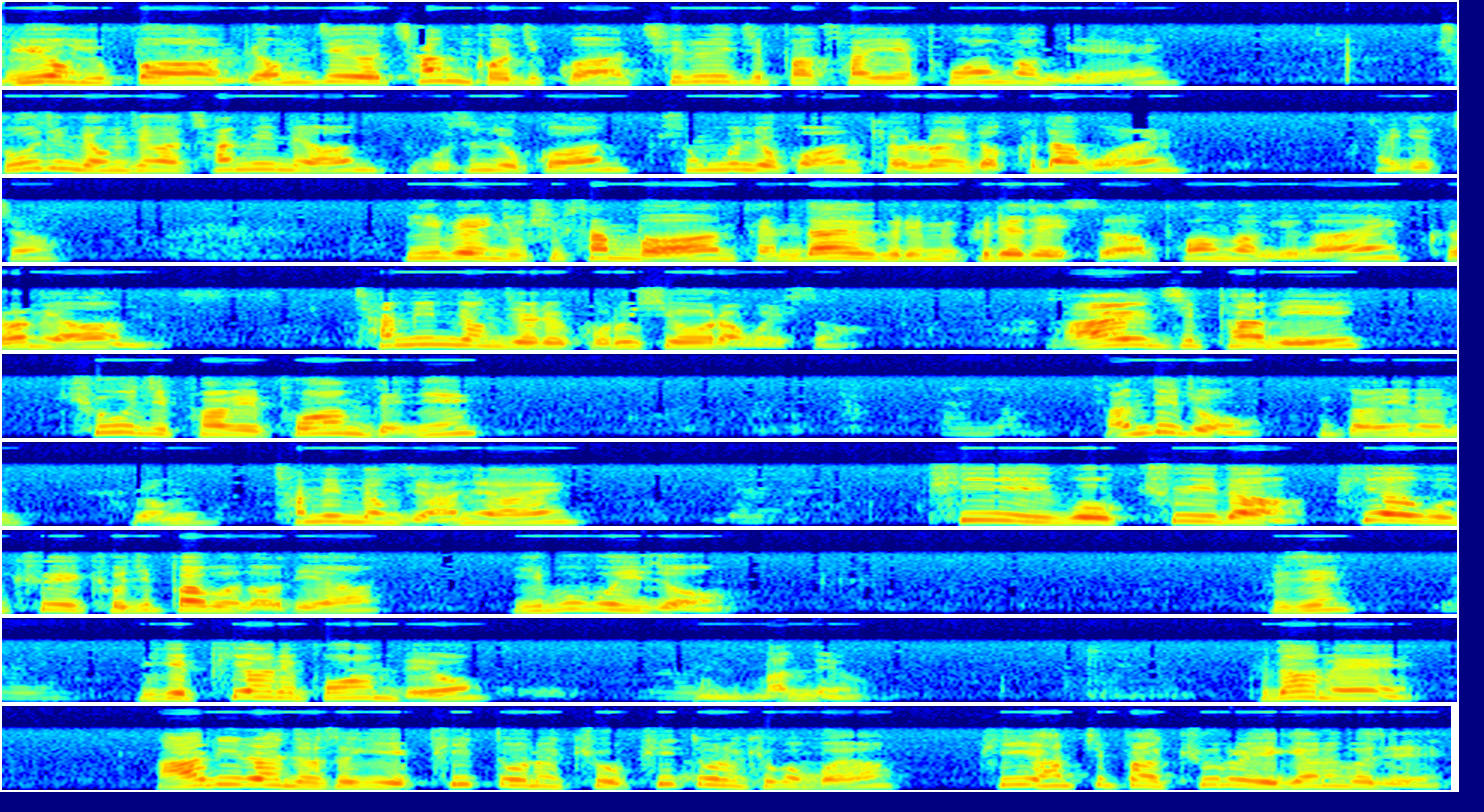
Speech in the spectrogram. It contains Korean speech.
유형 6번 명제의 참 거짓과 진리 집합 사이의 포함관계. 주어진 명제가 참이면 무슨 조건? 충분 조건 결론이 더 크다고 알겠죠? 263번 벤다의 그림이 그려져 있어 포함관계가 그러면 참인 명제를 고르시오 라고 했어. R 집합이 Q 집합에 포함되니? 안 되죠. 그러니까 얘는 명, 참인 명제 아니야 P이고 Q이다. P하고 Q의 교집합은 어디야? 이 부분이죠. 그지? 네. 이게 P 안에 포함돼요? 네. 응, 맞네요. 그 다음에 R이라는 녀석이 P 또는 Q, P 또는 Q가 뭐야? P 합집합 Q를 얘기하는 거지.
